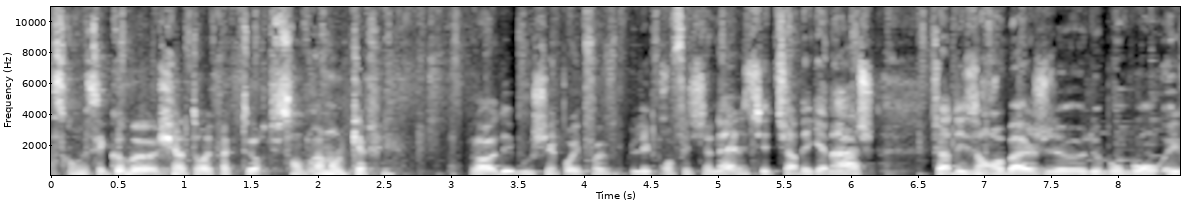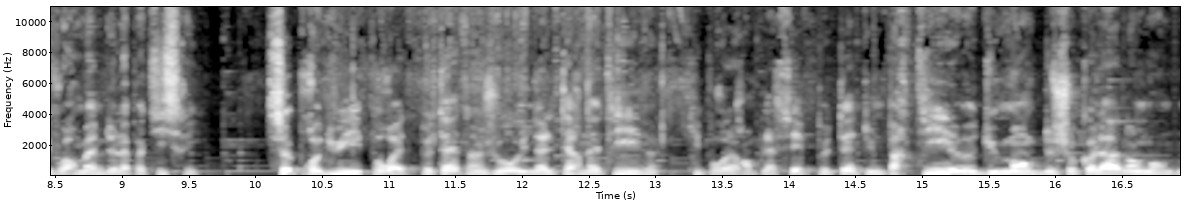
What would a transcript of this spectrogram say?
Parce que c'est comme euh, chez un torréfacteur, tu sens vraiment le café. Alors, débouché pour les, prof- les professionnels, c'est de faire des ganaches, faire des enrobages de, de bonbons et voire même de la pâtisserie. Ce produit pourrait être peut-être un jour une alternative qui pourrait remplacer peut-être une partie euh, du manque de chocolat dans le monde.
